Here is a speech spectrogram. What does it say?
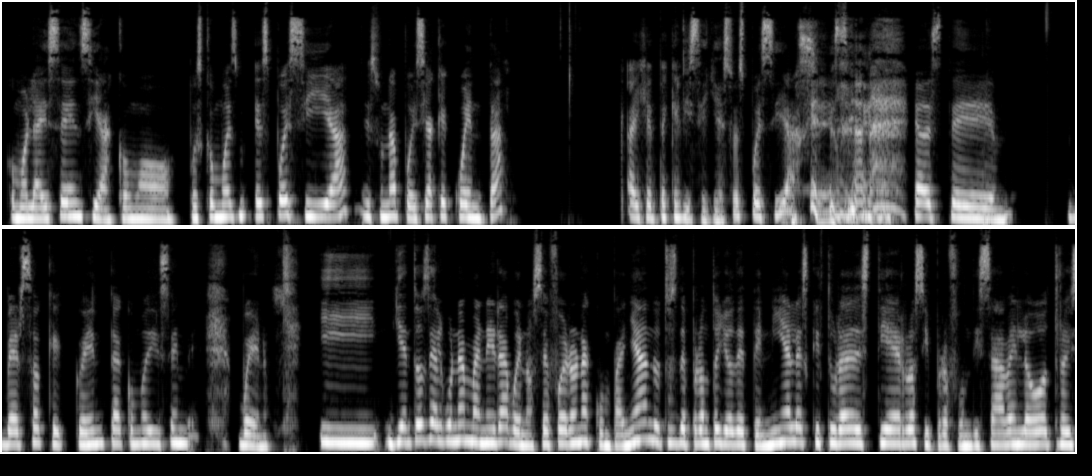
como la esencia, como, pues como es, es poesía, es una poesía que cuenta. Hay gente que dice, y eso es poesía. este verso que cuenta, como dicen. Bueno, y, entonces de alguna manera, bueno, se fueron acompañando. Entonces de pronto yo detenía la escritura de destierros y profundizaba en lo otro. Y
